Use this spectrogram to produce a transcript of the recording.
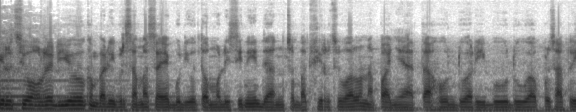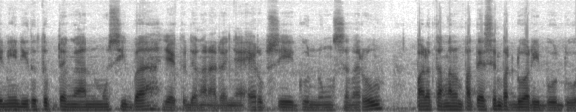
Virtual Radio kembali bersama saya Budi Utomo di sini dan sobat virtual nampaknya tahun 2021 ini ditutup dengan musibah yaitu dengan adanya erupsi Gunung Semeru pada tanggal 4 Desember 2021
